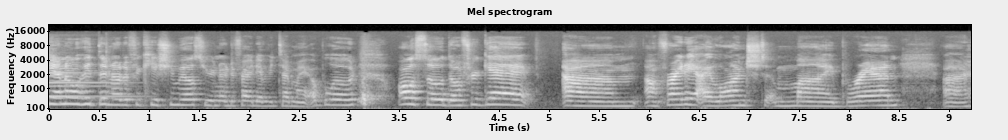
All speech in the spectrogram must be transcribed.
channel, hit the notification bell so you're notified every time I upload. Also, don't forget, um, on Friday I launched my brand uh,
